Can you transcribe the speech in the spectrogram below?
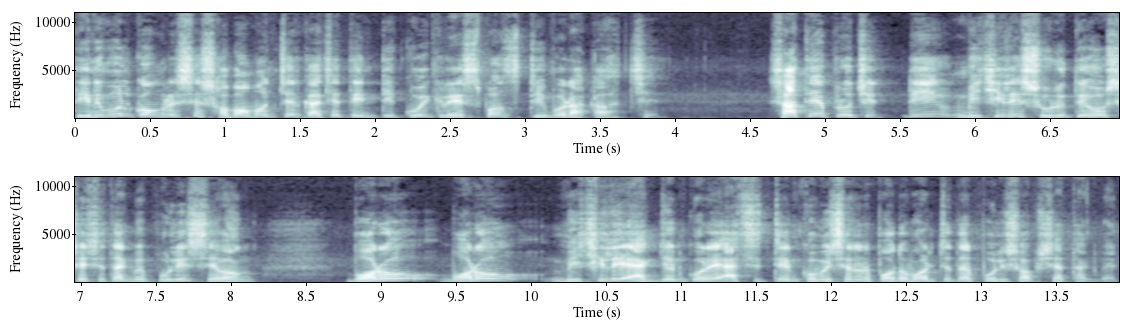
তৃণমূল কংগ্রেসের সভামঞ্চের কাছে তিনটি কুইক রেসপন্স টিমও রাখা হচ্ছে। সাথে প্রতিটি মিছিলের শুরুতেও শেষে থাকবে পুলিশ এবং বড় বড় মিছিলে একজন করে অ্যাসিস্ট্যান্ট কমিশনার পদমর্যাদার পুলিশ অফিসার থাকবেন।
